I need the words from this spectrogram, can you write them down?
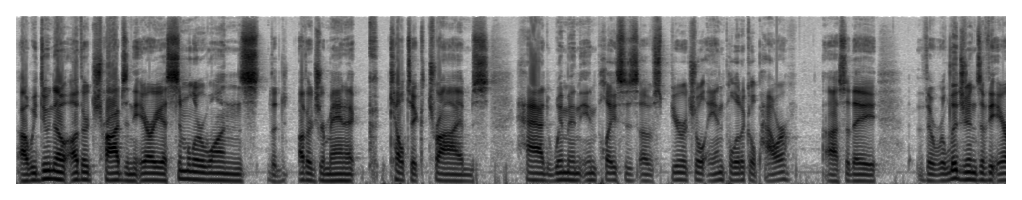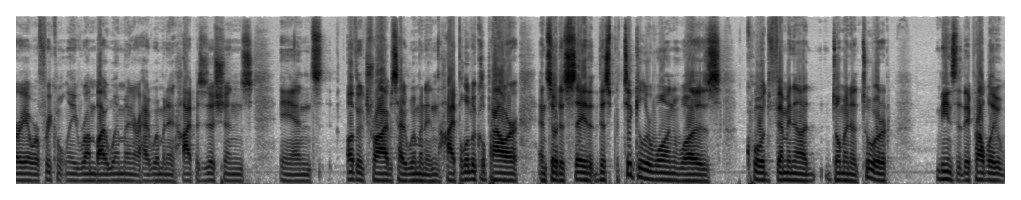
Uh, we do know other tribes in the area, similar ones, the other Germanic, Celtic tribes, had women in places of spiritual and political power. Uh, so they the religions of the area were frequently run by women or had women in high positions, and other tribes had women in high political power. And so to say that this particular one was quod femina dominatur means that they probably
